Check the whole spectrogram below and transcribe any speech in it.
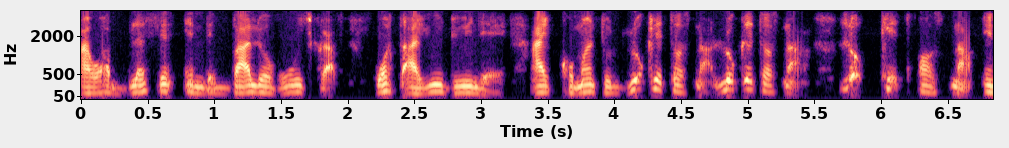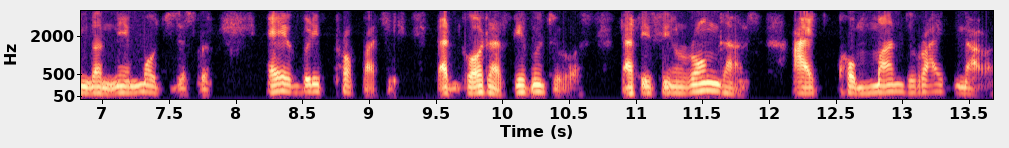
our blessing in the valley of witchcraft. What are you doing there? I command to locate us now, locate us now, locate us now in the name of Jesus. Every property that God has given to us that is in wrong hands, I command right now,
